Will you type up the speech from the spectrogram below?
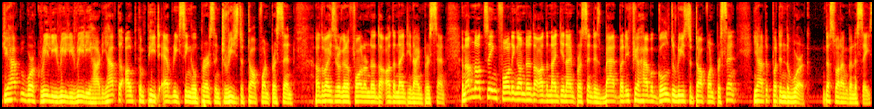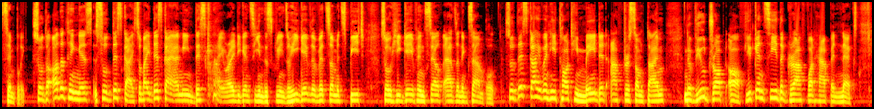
You have to work really, really, really hard. You have to outcompete every single person to reach the top 1%. Otherwise, you're gonna fall under the other 99%. And I'm not saying falling under the other 99 99% is bad but if you have a goal to reach the top 1% you have to put in the work that's what I'm gonna say simply. So the other thing is, so this guy, so by this guy, I mean this guy, right? You can see in the screen. So he gave the VidSummit speech. So he gave himself as an example. So this guy, when he thought he made it after some time, the view dropped off. You can see the graph, what happened next.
